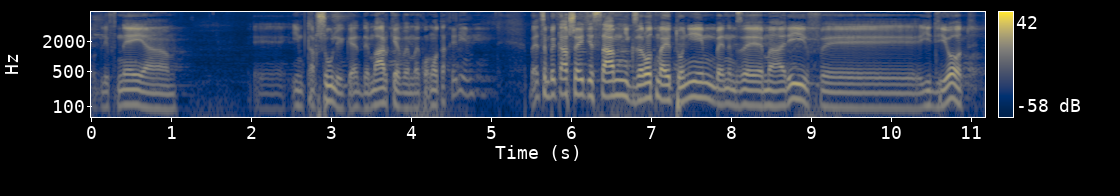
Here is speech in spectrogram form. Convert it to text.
עוד לפני, ה- אה, אם תרשו לי, כן, דה מרקר ומקומות אחרים, בעצם בכך שהייתי שם נגזרות מהעיתונים, בין אם זה מעריב, אה, ידיעות,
